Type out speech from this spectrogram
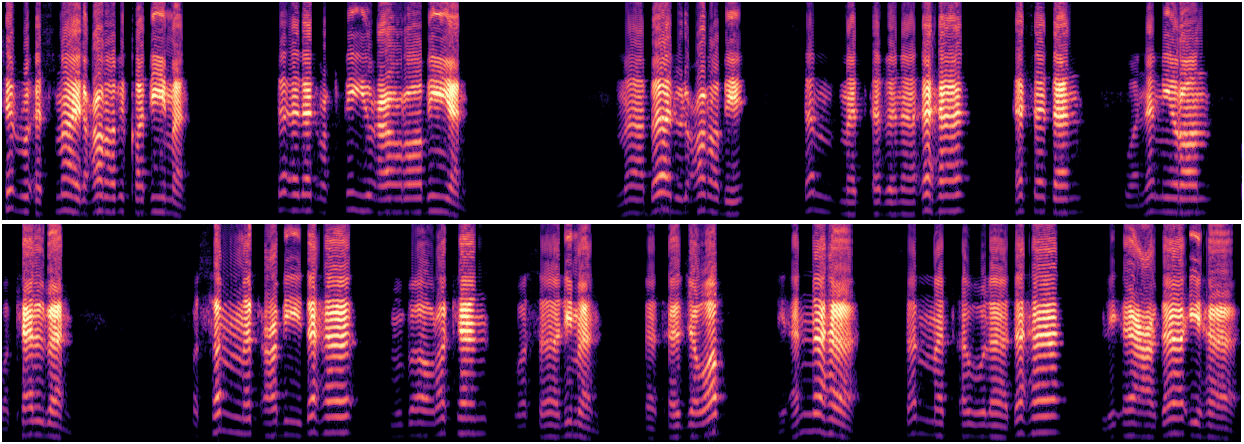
Sirru esma'il arabi kadimen. Se'elel utbiyyu arabiyen. Ma balul arabi semmet ebnâeha eseden ve nemiran ve kelben. Ve semmet abideha mübareken ve salimen. Evet, el cevap لأنها سمت أولادها لأعدائها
